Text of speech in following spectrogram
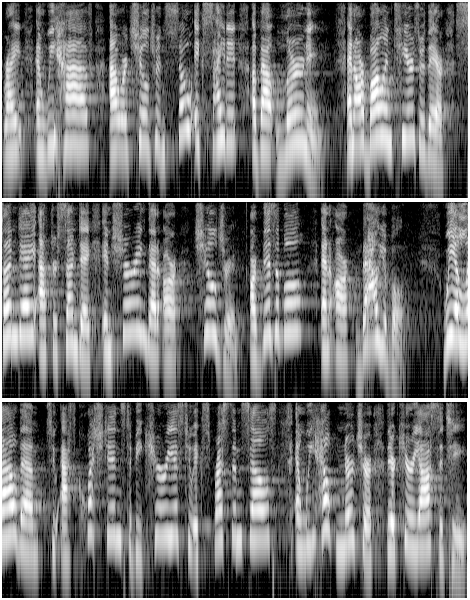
right? And we have our children so excited about learning. And our volunteers are there Sunday after Sunday, ensuring that our children are visible and are valuable. We allow them to ask questions, to be curious, to express themselves, and we help nurture their curiosity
